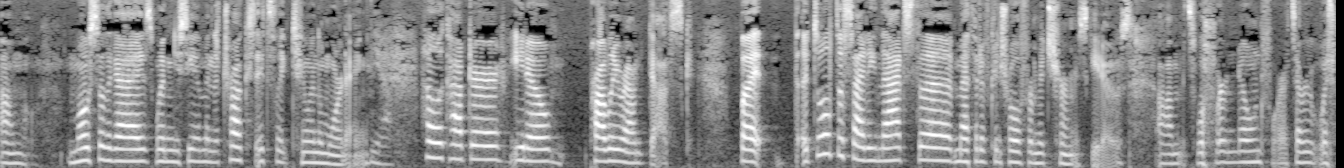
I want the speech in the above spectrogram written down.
Um, most of the guys, when you see them in the trucks, it's like two in the morning. Yeah. Helicopter, you know, probably around dusk. But adulticiding that's the method of control for mature mosquitoes. Um, it's what we're known for. It's every, what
